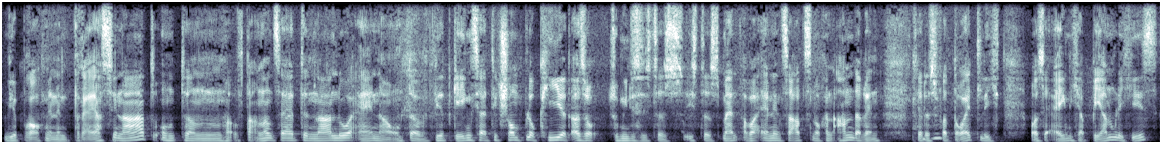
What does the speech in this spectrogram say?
wir brauchen einen Dreiersenat und dann auf der anderen Seite, na, nur einer. Und da wird gegenseitig schon blockiert. Also zumindest ist das, ist das mein, aber einen Satz noch einen anderen, der das mhm. verdeutlicht. Was ja eigentlich erbärmlich ist,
